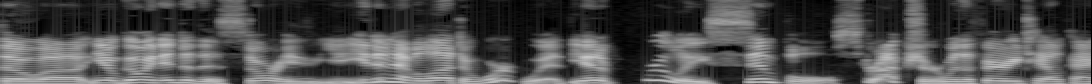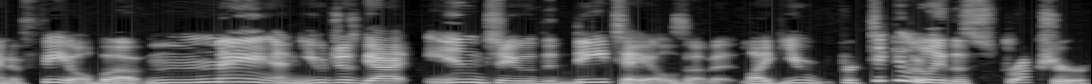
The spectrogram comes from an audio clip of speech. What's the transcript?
So uh, you know, going into this story, you, you didn't have a lot to work with. You had a really simple structure with a fairy tale kind of feel, but man, you just got into the details of it. Like you, particularly the structure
